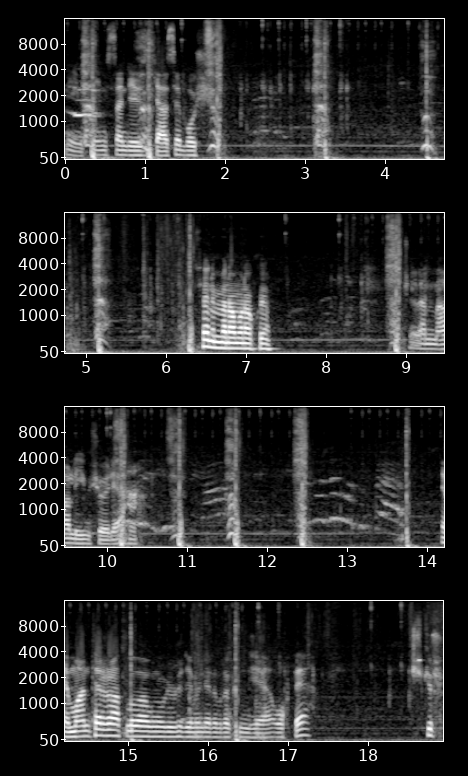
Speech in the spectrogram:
Neymiş Hindistan cevizi kase boş. Senin ben amına koyayım. Ben alayım şöyle. Heh. Envanter rahatladı abi bunu gibi demirleri bırakınca ya. Oh be. Şükür.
